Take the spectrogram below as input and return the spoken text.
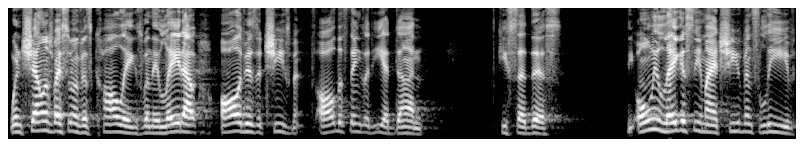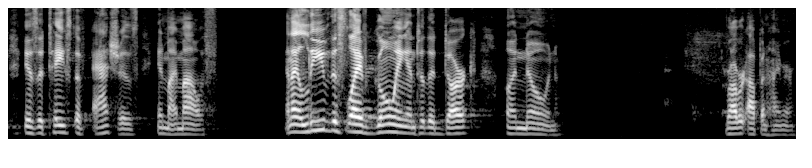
When challenged by some of his colleagues, when they laid out all of his achievements, all the things that he had done, he said this The only legacy my achievements leave is a taste of ashes in my mouth. And I leave this life going into the dark unknown. Robert Oppenheimer.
